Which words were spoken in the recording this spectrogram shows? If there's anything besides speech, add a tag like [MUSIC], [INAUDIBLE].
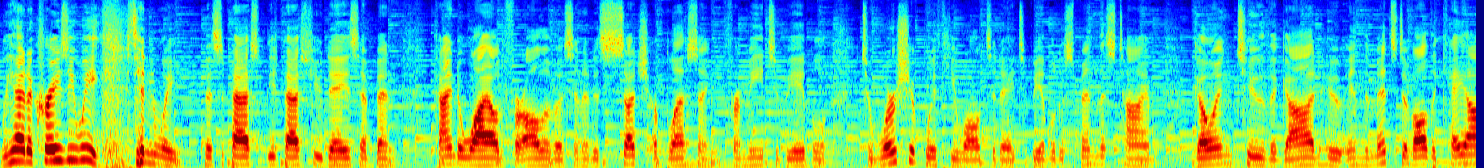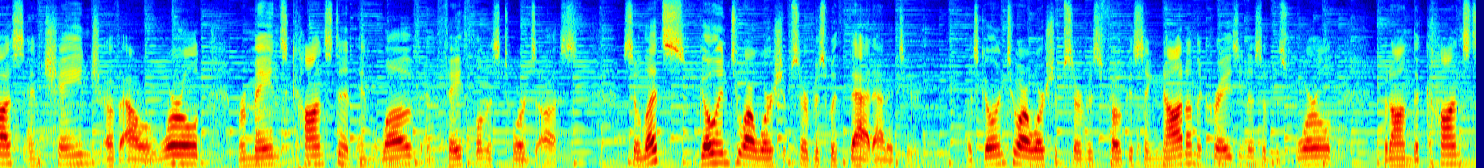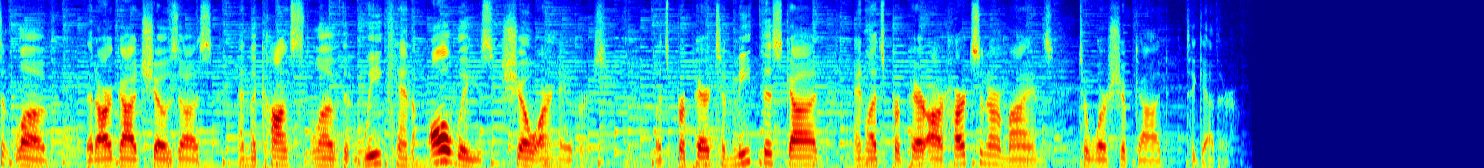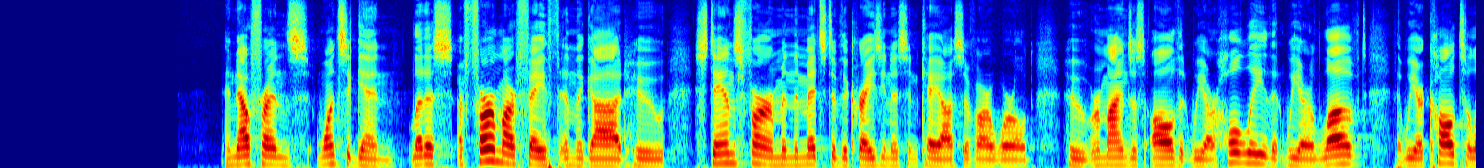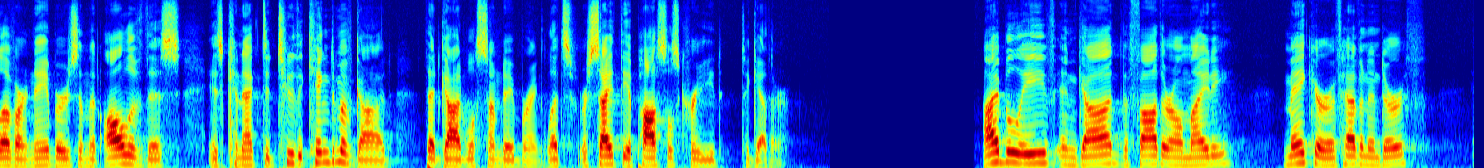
We had a crazy week, [LAUGHS] didn't we? This past these past few days have been kind of wild for all of us, and it is such a blessing for me to be able to worship with you all today, to be able to spend this time going to the God who, in the midst of all the chaos and change of our world, remains constant in love and faithfulness towards us. So let's go into our worship service with that attitude. Let's go into our worship service focusing not on the craziness of this world, but on the constant love that our God shows us and the constant love that we can always show our neighbors. Let's prepare to meet this God and let's prepare our hearts and our minds to worship God together. And now, friends, once again, let us affirm our faith in the God who stands firm in the midst of the craziness and chaos of our world, who reminds us all that we are holy, that we are loved, that we are called to love our neighbors, and that all of this is connected to the kingdom of God that God will someday bring. Let's recite the Apostles' Creed together. I believe in God, the Father Almighty, maker of heaven and earth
